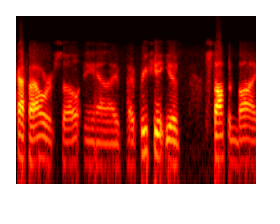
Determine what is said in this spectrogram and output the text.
half hour or so, and I, I appreciate you stopping by.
